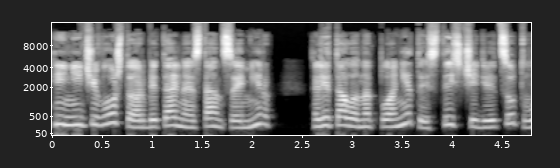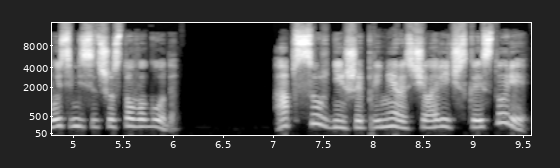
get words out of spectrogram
И ничего, что орбитальная станция «Мир» летала над планетой с 1986 года. Абсурднейший пример из человеческой истории,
